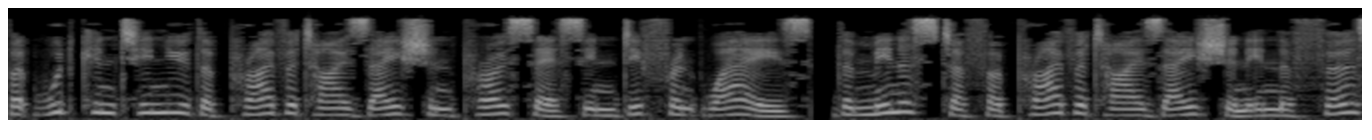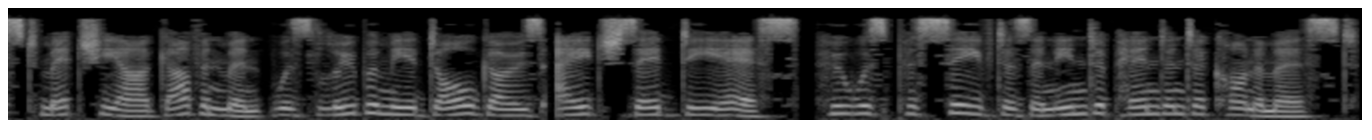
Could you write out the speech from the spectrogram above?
but would continue the privatization process in different ways. The Minister for Privatization in the first Mečiar government was Lubomír Dolgos HZDS, who was perceived as an independent economist.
